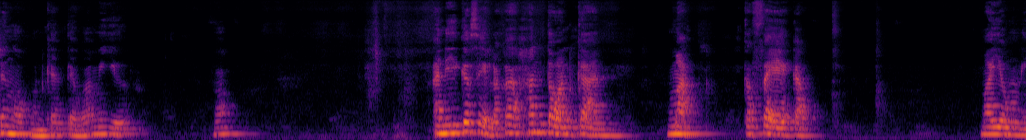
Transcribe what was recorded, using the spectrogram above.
จะงอกเหมือนกันแต่ว่าไม่เยอะเนาะ อันนี้ก็เสร็จแล้วก็ขั้นตอนการหมักกาแฟกับมายองเน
